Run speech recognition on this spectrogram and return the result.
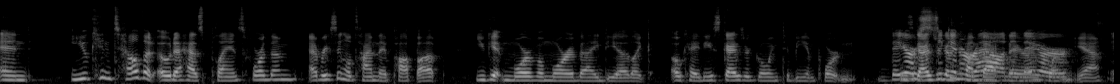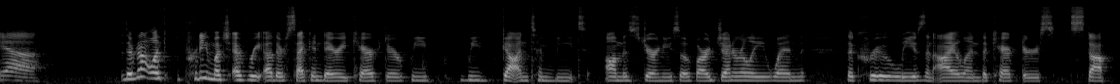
and you can tell that Oda has plans for them. Every single time they pop up, you get more of a more of an idea. Like, okay, these guys are going to be important. They these are guys sticking are come around back. and They're they are important. Yeah. yeah. they're not like pretty much every other secondary character we've we've gotten to meet on this journey so far. Generally, when the crew leaves an island, the characters stop.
